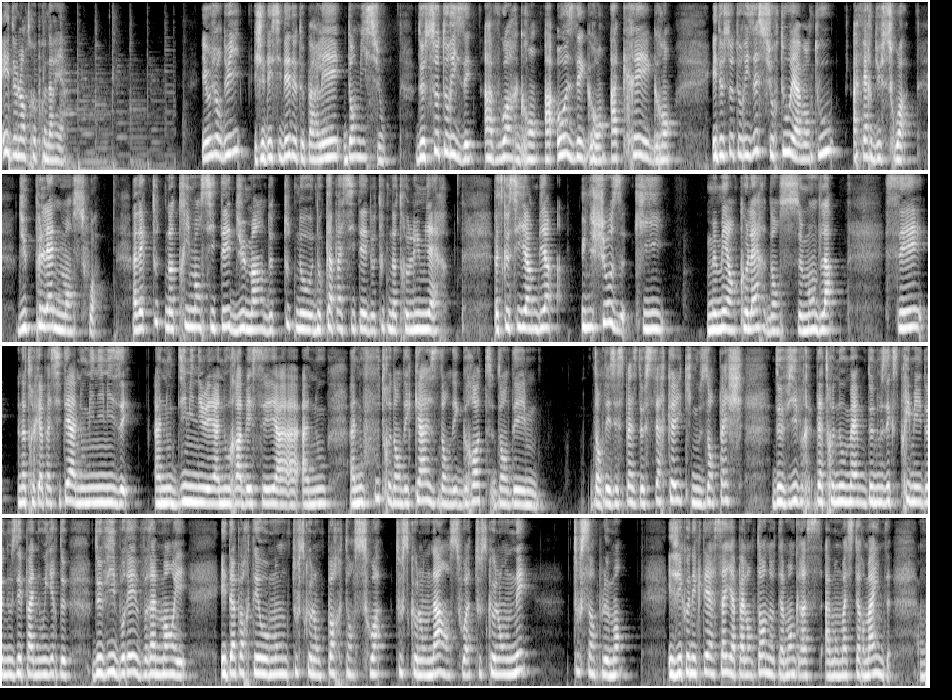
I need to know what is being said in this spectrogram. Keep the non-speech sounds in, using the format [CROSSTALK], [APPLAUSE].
et de l'entrepreneuriat. Et aujourd'hui, j'ai décidé de te parler d'ambition, de s'autoriser à voir grand, à oser grand, à créer grand, et de s'autoriser surtout et avant tout à faire du soi, du pleinement soi, avec toute notre immensité d'humain, de toutes nos, capacités, de toute notre lumière. Parce que s'il y a bien une chose qui me met en colère dans ce monde-là, c'est notre capacité à nous minimiser, à nous diminuer, à nous rabaisser, à, nous, à nous foutre dans des cases, dans des grottes, dans des, dans des espèces de cercueils qui nous empêchent de vivre, d'être nous-mêmes, de nous exprimer, de nous épanouir, de, de vibrer vraiment et, et d'apporter au monde tout ce que l'on porte en soi, tout ce que l'on a en soi, tout ce que l'on est, tout simplement. Et j'ai connecté à ça il y a pas longtemps, notamment grâce à mon mastermind.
